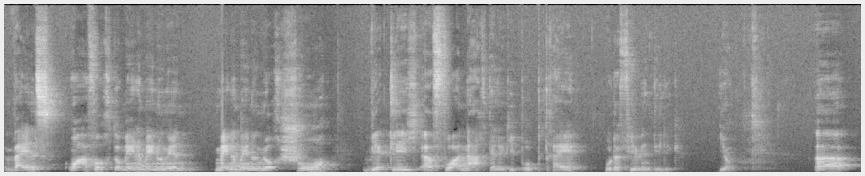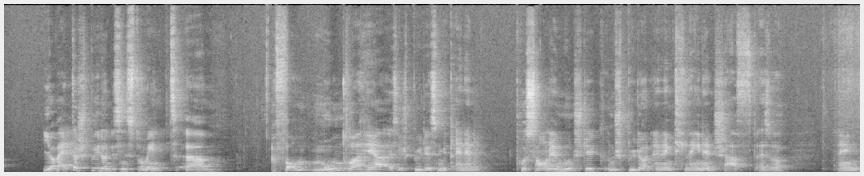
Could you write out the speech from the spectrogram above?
weil es einfach da meiner Meinung nach meiner Meinung nach schon wirklich äh, Vor- und Nachteile gibt, ob drei- oder vierventilig. Ja. Äh, ja, weiter spiele dann das Instrument ähm, vom Mundrohr her, also ich spiele das mit einem Posaunenmundstück und spiele dann einen kleinen Schaft, also ein,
